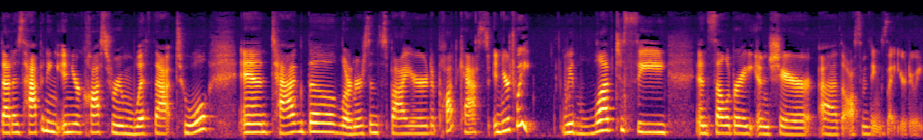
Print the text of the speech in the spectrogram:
that is happening in your classroom with that tool and tag the learners inspired podcast in your tweet. We'd love to see and celebrate and share uh, the awesome things that you're doing.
